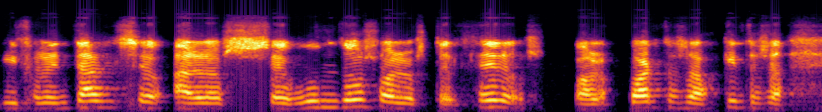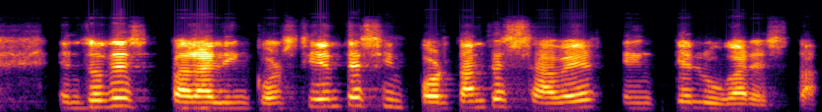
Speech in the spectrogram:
diferente a los segundos o a los terceros, o a los cuartos, o a los quintos. Entonces, para el inconsciente es importante saber en qué lugar está.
